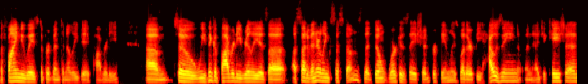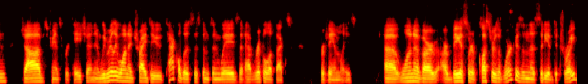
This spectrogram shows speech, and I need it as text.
to find new ways to prevent and alleviate poverty. Um, so we think of poverty really as a, a, set of interlinked systems that don't work as they should for families, whether it be housing and education, jobs, transportation. And we really want to try to tackle those systems in ways that have ripple effects for families. Uh, one of our, our biggest sort of clusters of work is in the city of Detroit.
